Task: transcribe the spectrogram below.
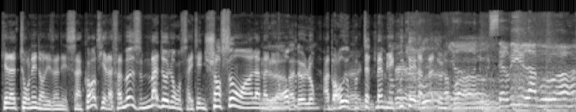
qu'elle a tournés dans les années 50, il y a la fameuse Madelon. Ça a été une chanson, hein, la Madelon. Ah bah oui, on peut peut-être même l'écouter, la Madelon. Nous servir à boire.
